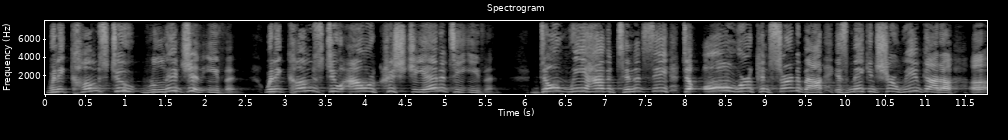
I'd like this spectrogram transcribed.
When it comes to religion, even, when it comes to our Christianity, even, don't we have a tendency to all we're concerned about is making sure we've got a, a,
